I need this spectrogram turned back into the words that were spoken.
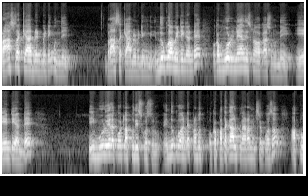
రాష్ట్ర క్యాబినెట్ మీటింగ్ ఉంది. రాష్ట్ర క్యాబినెట్ మీటింగ్ ఉంది. ఎందుకు ఆ మీటింగ్ అంటే ఒక మూడు నిర్ణయాలు తీసుకునే అవకాశం ఉంది. ఏంటి అంటే ఈ మూడు వేల కోట్ల అప్పు తీసుకొస్తారు ఎందుకు అంటే ప్రభుత్వ ఒక పథకాలు ప్రారంభించడం కోసం అప్పు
